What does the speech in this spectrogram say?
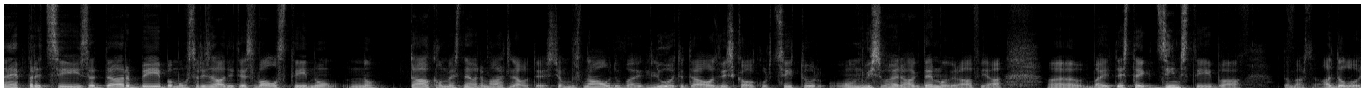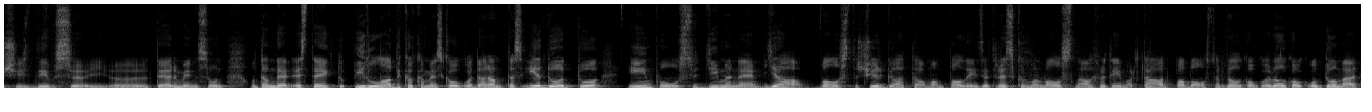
neprecīza darbība mums var izrādīties valstī nu, nu, tā, ko mēs nevaram atļauties. Jo mums naudu vajag ļoti daudz, vis kaut kur citur, un visvairāk demogrāfijā, vai es teiktu, dzimstībā tomēr atdalot šīs divas uh, terminus. Un, un tādēļ es teiktu, ir labi, ka, ka mēs kaut ko darām. Tas iedod to impulsu ģimenēm. Jā, valsts taču ir gatava man palīdzēt. Redz, kur man valsts nāk pretī ar tādu pabalstu, ar vēl kaut ko, vēl kaut ko. Un tomēr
